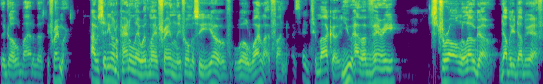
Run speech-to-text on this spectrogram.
the global biodiversity framework. I was sitting on a panel there with my friend, the former CEO of World Wildlife Fund. I said to Marco, you have a very strong logo, WWF,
